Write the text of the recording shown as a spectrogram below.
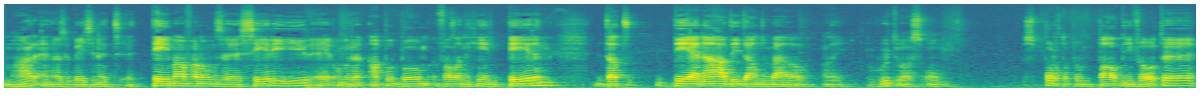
Maar, en dat is een beetje het, thema van onze serie hier, hè, onder een appelboom vallen geen peren. Dat DNA die dan wel allee, goed was om sport op een bepaald niveau te,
